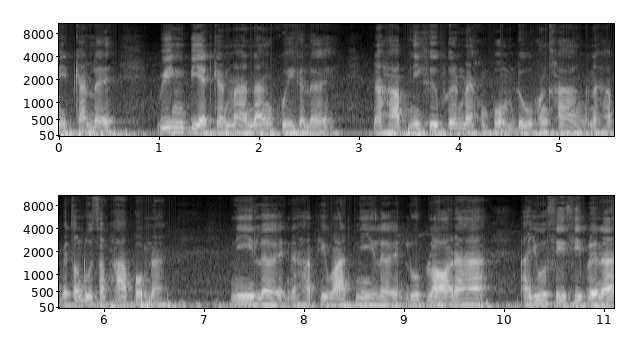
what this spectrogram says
นิทกันเลย วิ่งเบียดกันมานั่งคุยกันเลยนะครับ นี่คือเพื่อนใหม่ของผมดูข้างๆนะครับ ไม่ต้องดูสภาพผมนะ นี่เลยนะครับพี่วัดนี่เลย รูปหล่อนะฮะอายุ 40 เลยนะ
